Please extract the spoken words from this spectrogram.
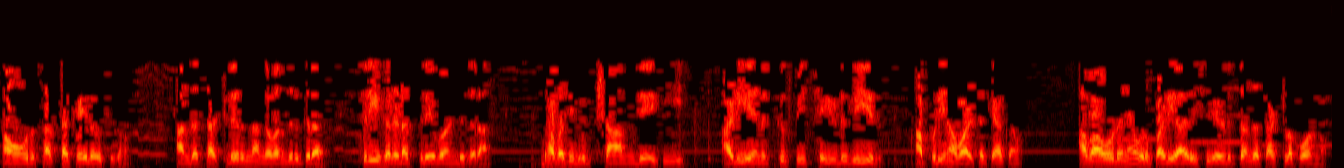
அவன் ஒரு தட்டை கையில வச்சுக்கணும். அந்த தட்டிலிருந்து அங்க வந்திருக்கிற ஸ்திரீகளிடத்திலே வேண்டுகிறான். பவதி பிக்ஷாம் தேகி அடியனுக்கு பிச்சை இடுவீர் அப்படின்னு அவள்கிட்ட கேட்கணும். அவ உடனே ஒரு படி அரிசியை எடுத்து அந்த தட்டுல போடணும்.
